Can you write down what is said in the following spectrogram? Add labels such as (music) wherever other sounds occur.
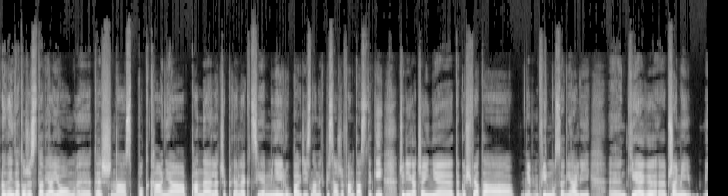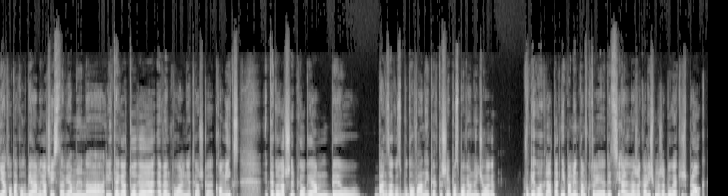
Organizatorzy stawiają też na spotkania, panele czy prelekcje mniej lub bardziej znanych pisarzy fantastyki, czyli raczej nie tego świata, nie wiem, filmu, seriali, gier, przynajmniej ja to tak odbieram, raczej stawiamy na literaturę, ewentualnie troszkę komiks. Tegoroczny program był bardzo rozbudowany i praktycznie pozbawiony dziur. W ubiegłych latach, nie pamiętam w której edycji, ale narzekaliśmy, że był jakiś blok,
